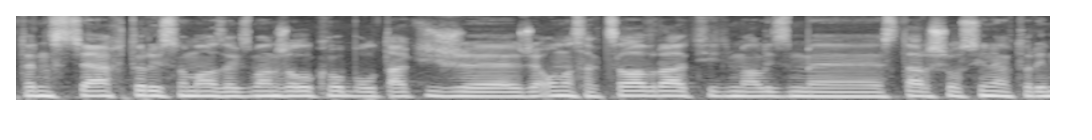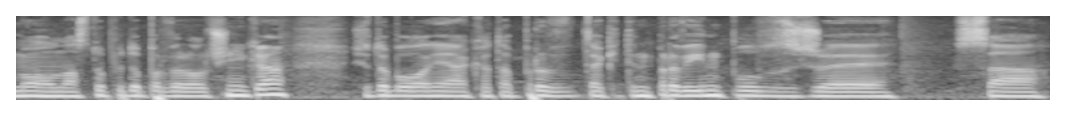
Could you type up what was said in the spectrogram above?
ten vzťah, ktorý som mal s ex-manželkou, bol taký, že, že ona sa chcela vrátiť, mali sme staršieho syna, ktorý mohol nastúpiť do prvého ročníka, že to bolo nejaká prv, taký ten prvý impuls, že sa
